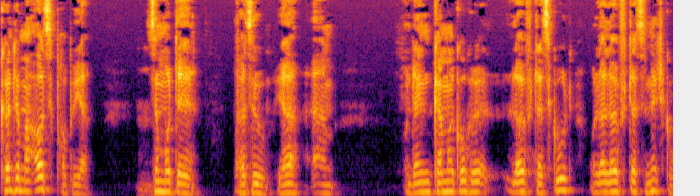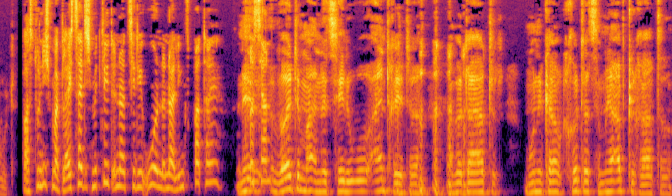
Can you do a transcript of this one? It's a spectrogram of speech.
könnte man ausprobieren. Mhm. Zum Modell. Versuch, ja. Ähm, und dann kann man gucken, läuft das gut oder läuft das nicht gut. Warst du nicht mal gleichzeitig Mitglied in der CDU und in der Linkspartei? Nee, Christian? wollte mal in der CDU eintreten, aber da hat Monika Krütter zu mir abgeraten.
